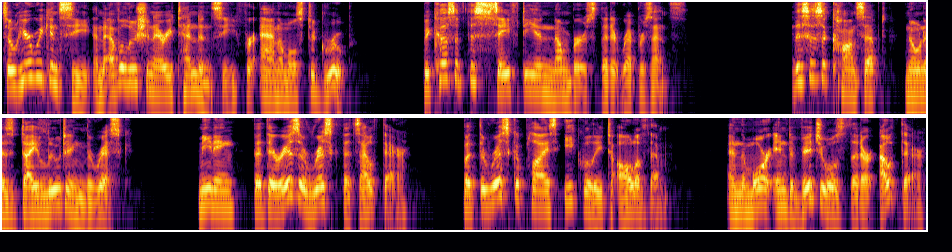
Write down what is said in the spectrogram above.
So here we can see an evolutionary tendency for animals to group, because of the safety in numbers that it represents. This is a concept known as diluting the risk, meaning that there is a risk that's out there, but the risk applies equally to all of them. And the more individuals that are out there,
